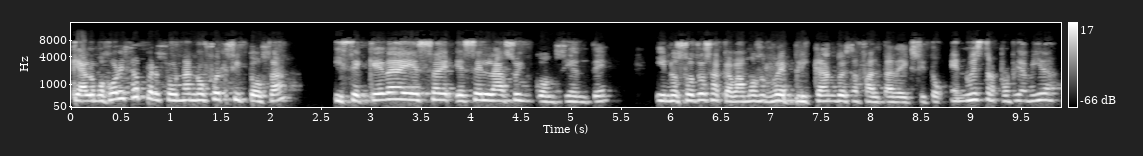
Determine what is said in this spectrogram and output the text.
que a lo mejor esa persona no fue exitosa y se queda ese, ese lazo inconsciente y nosotros acabamos replicando esa falta de éxito en nuestra propia vida.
